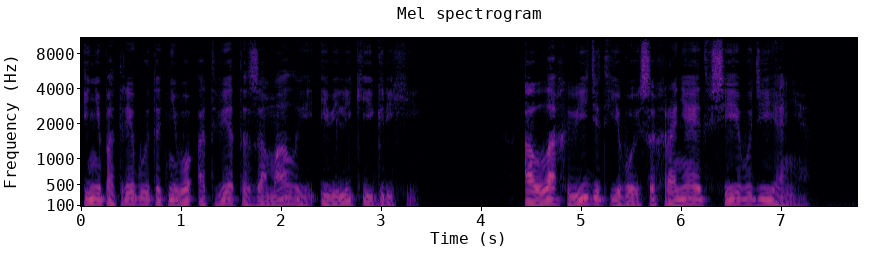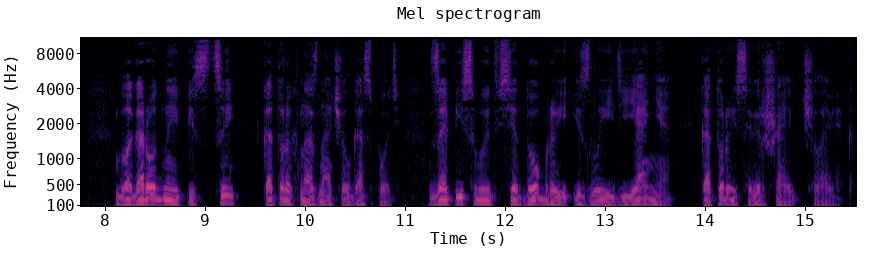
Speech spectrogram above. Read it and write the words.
и не потребует от него ответа за малые и великие грехи? Аллах видит его и сохраняет все его деяния. Благородные писцы, которых назначил Господь, записывают все добрые и злые деяния, которые совершает человек.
